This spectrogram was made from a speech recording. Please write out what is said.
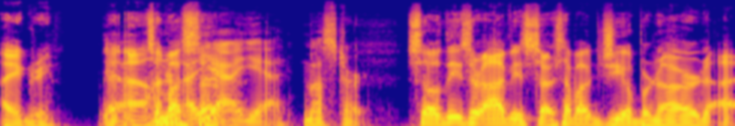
I agree. Yeah, It's a must Uh, start. yeah, yeah, must start. So these are obvious starts. How about Gio Bernard? I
